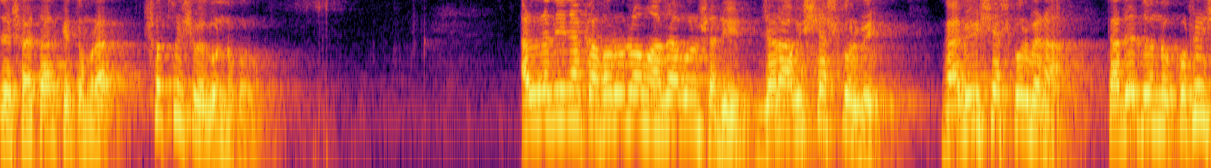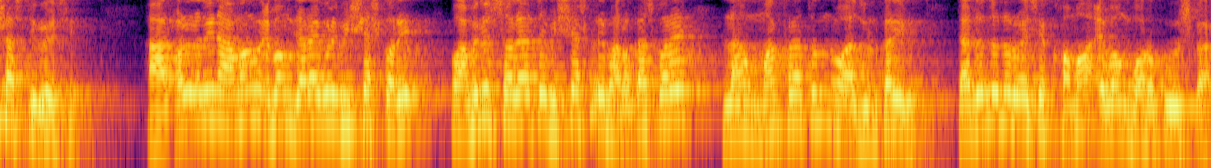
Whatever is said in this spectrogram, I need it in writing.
যে শয়তানকে তোমরা শত্রু হিসেবে গণ্য করো। আল্লাদিনা কাফারুল্লাম আজাবন সাদিদ যারা অবিশ্বাস করবে গায়ে বিশ্বাস করবে না। তাদের জন্য কঠিন শাস্তি রয়েছে। আর অল্লাদিনা আমানু এবং যারা এগুলি বিশ্বাস করে ও আমিলুসলাহাতে বিশ্বাস করে ভালো কাজ করে, লাহম মাগফরাতুন ও আজরুল করিম। তাদের জন্য রয়েছে ক্ষমা এবং বড় পুরস্কার।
